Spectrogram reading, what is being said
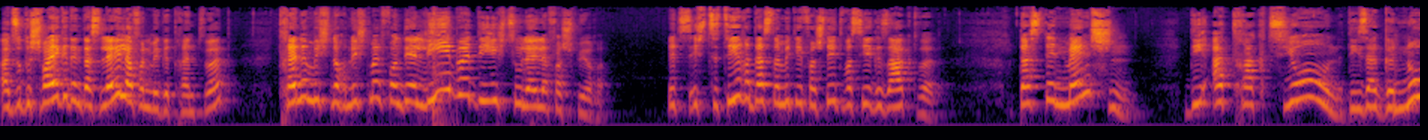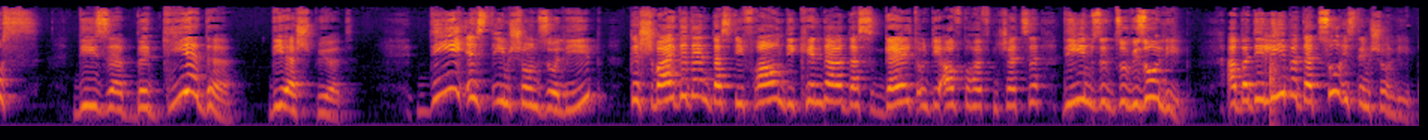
Also geschweige denn, dass Leila von mir getrennt wird, trenne mich noch nicht mal von der Liebe, die ich zu Leila verspüre. Jetzt, ich zitiere das, damit ihr versteht, was hier gesagt wird. Dass den Menschen die Attraktion, dieser Genuss, diese Begierde, die er spürt, die ist ihm schon so lieb, geschweige denn, dass die Frauen, die Kinder, das Geld und die aufgehäuften Schätze, die ihm sind sowieso lieb. Aber die Liebe dazu ist ihm schon lieb.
